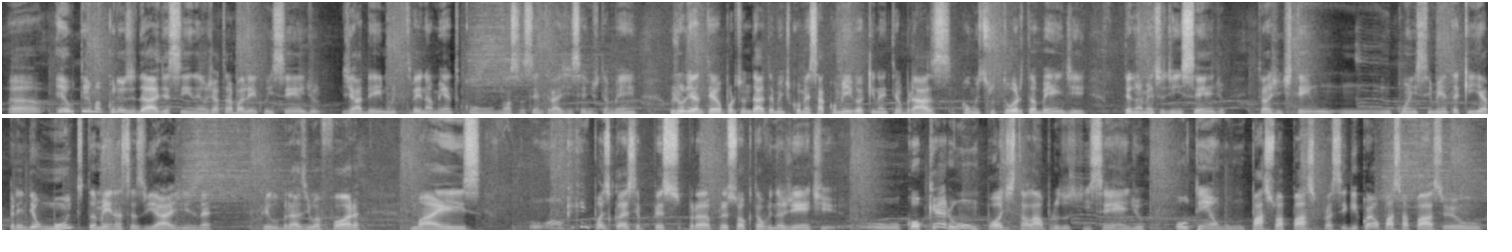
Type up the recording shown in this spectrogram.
Uh, eu tenho uma curiosidade, assim, né? Eu já trabalhei com incêndio, já dei muito treinamento com nossas centrais de incêndio também. O Juliano teve a oportunidade também de começar comigo aqui na Intelbras como instrutor também de treinamento de incêndio. Então a gente tem um, um, conhecimento aqui e aprendeu muito também nessas viagens, né? Pelo Brasil afora. Mas o, o que, a gente pode esclarecer para o pessoal que está ouvindo a gente? O, qualquer um pode instalar um produto de incêndio ou tem algum passo a passo para seguir? Qual é o passo a passo? Eu,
